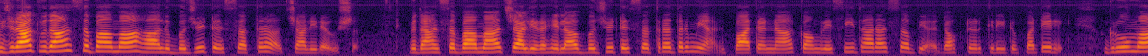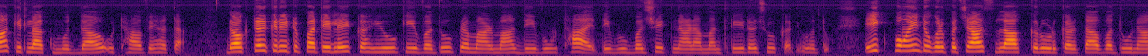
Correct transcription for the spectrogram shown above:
ગુજરાત વિધાનસભામાં હાલ બજેટ સત્ર ચાલી રહ્યું છે. વિધાનસભામાં ચાલી રહેલા બજેટ સત્ર દરમિયાન પાટણના કોંગ્રેસી ધારાસભ્ય ડોક્ટર કિરીટ પટેલે ગૃહમાં કેટલાક મુદ્દાઓ ઉઠાવ્યા હતા. ડોક્ટર કિરીટ પટેલે કહ્યું કે વધુ પ્રમાણમાં દેવું થાય તેવું બજેટ નાણામંત્રીએ રજૂ કર્યું હતું. એક પોઈન્ટ ઓગણપચાસ લાખ કરોડ કરતાં વધુના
